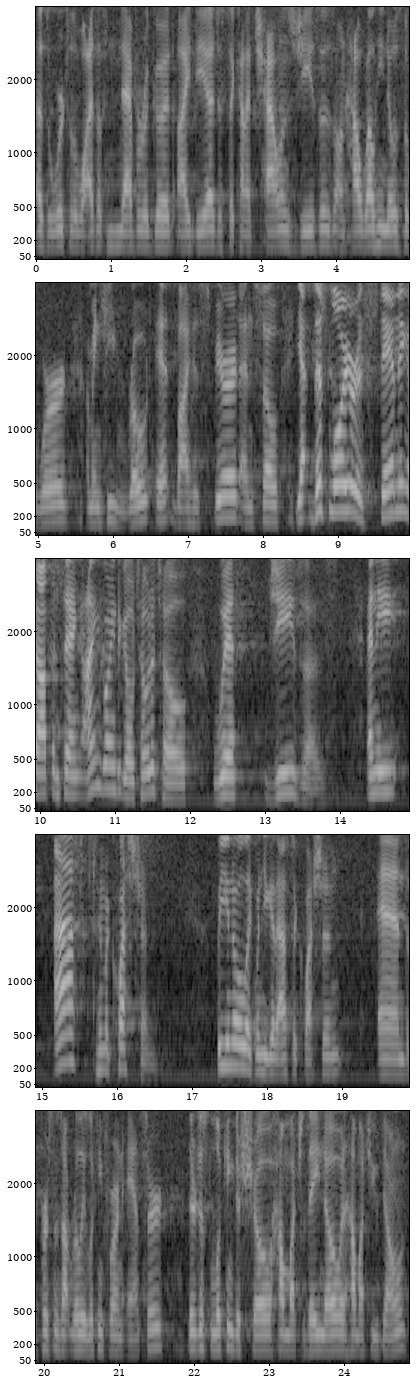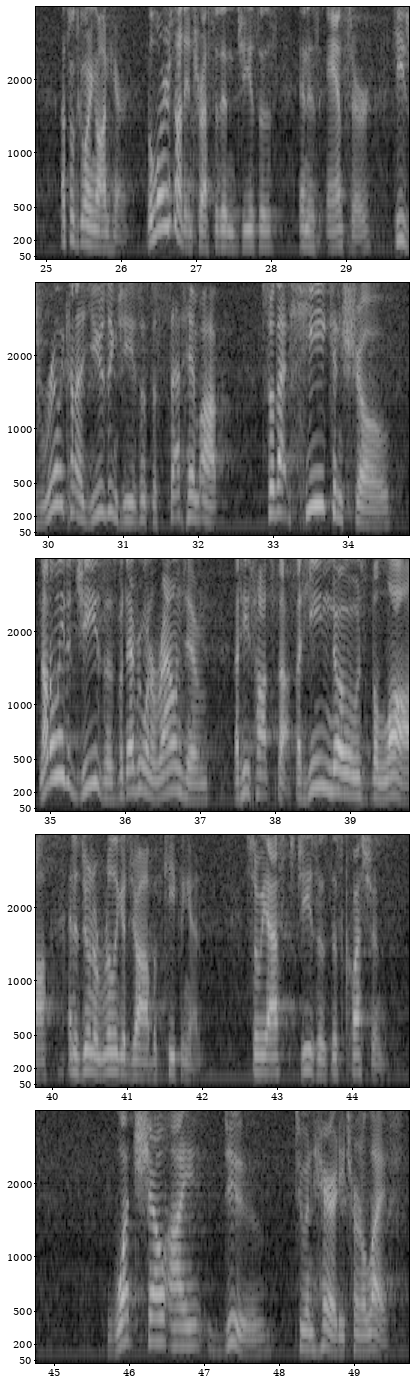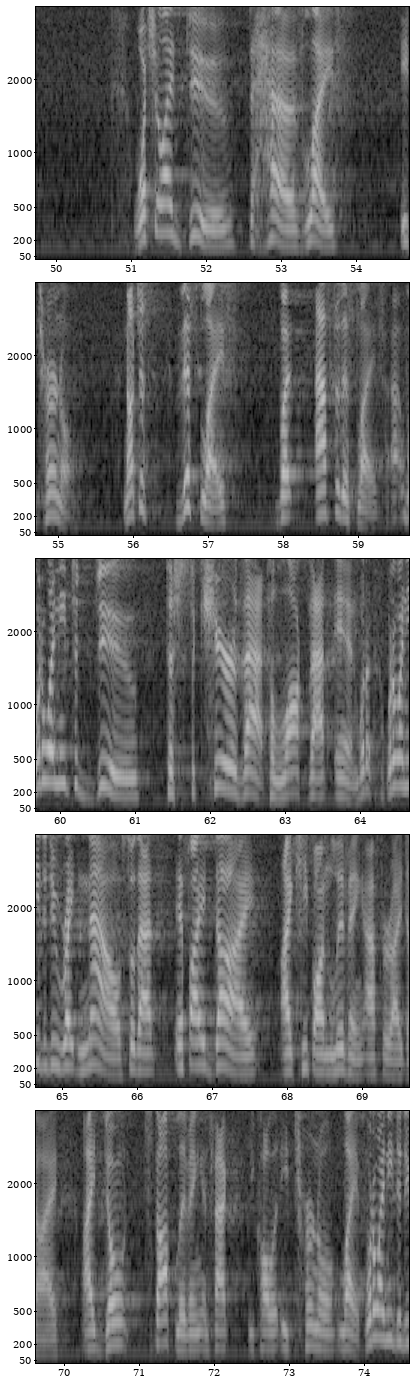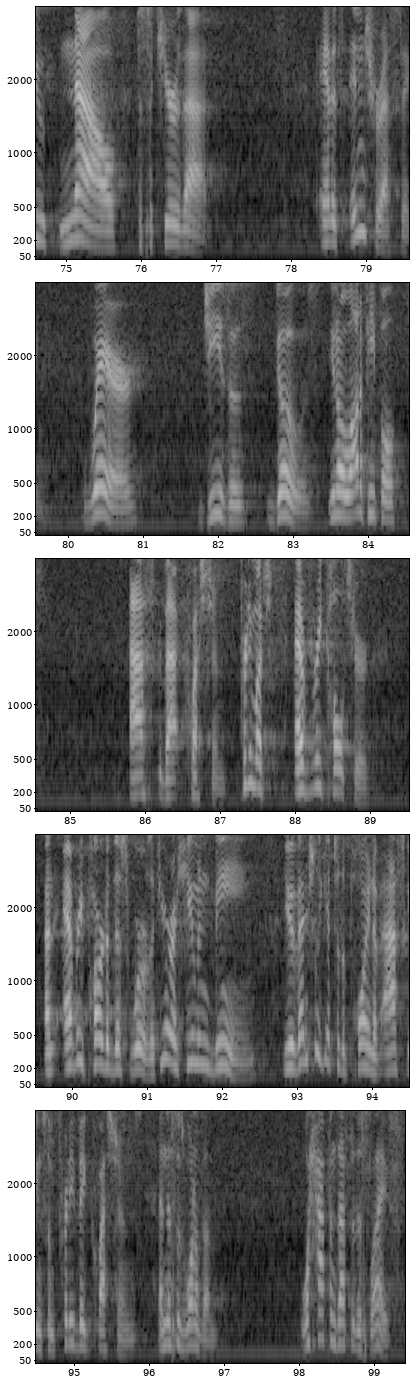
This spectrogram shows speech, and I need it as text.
as a word to the wise, that's never a good idea, just to kind of challenge Jesus on how well he knows the word. I mean, he wrote it by his spirit. And so, yet this lawyer is standing up and saying, I'm going to go toe to toe with Jesus. And he asks him a question. But you know, like when you get asked a question and the person's not really looking for an answer, they're just looking to show how much they know and how much you don't. That's what's going on here. The lawyer's not interested in Jesus and his answer. He's really kind of using Jesus to set him up so that he can show, not only to Jesus, but to everyone around him, that he's hot stuff, that he knows the law and is doing a really good job of keeping it. So he asks Jesus this question What shall I do to inherit eternal life? What shall I do to have life eternal? Not just this life, but after this life. Uh, what do I need to do to secure that, to lock that in? What, what do I need to do right now so that if I die, I keep on living after I die? I don't stop living. In fact, you call it eternal life. What do I need to do now to secure that? And it's interesting where Jesus goes? You know, a lot of people ask that question. Pretty much every culture and every part of this world, if you're a human being, you eventually get to the point of asking some pretty big questions, and this is one of them. What happens after this life?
